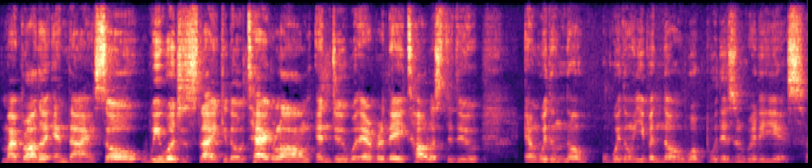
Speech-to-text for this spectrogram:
my brother and i so we were just like you know tag along and do whatever they tell us to do and we don't know we don't even know what Buddhism really is,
